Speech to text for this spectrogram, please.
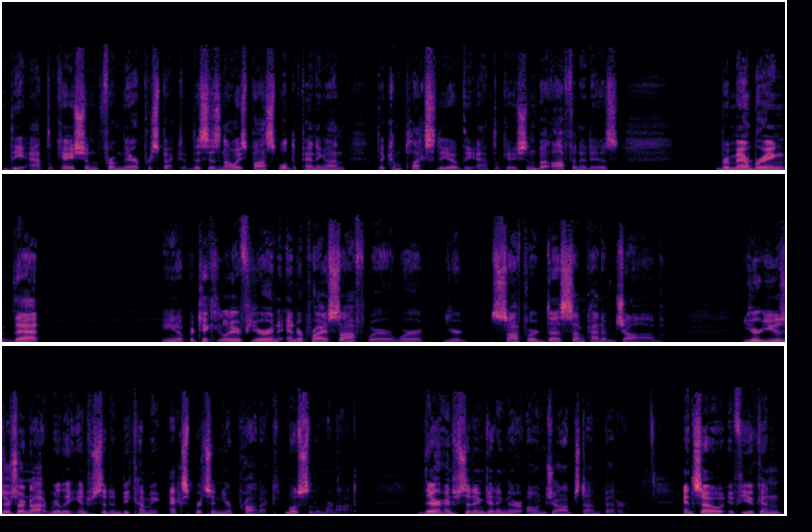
the application from their perspective. This isn't always possible depending on the complexity of the application, but often it is. Remembering that you know, particularly if you're an enterprise software where your software does some kind of job, your users are not really interested in becoming experts in your product. Most of them are not. They're interested in getting their own jobs done better. And so if you can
